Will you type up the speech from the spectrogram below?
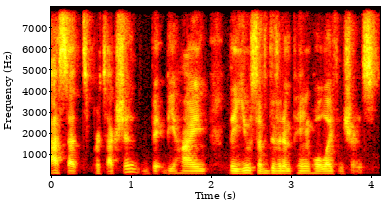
asset protection behind the use of dividend-paying whole life insurance.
